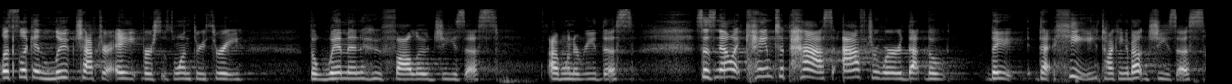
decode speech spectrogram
Let's look in Luke chapter 8, verses 1 through 3. The women who followed Jesus. I want to read this says, Now it came to pass afterward that, the, they, that he, talking about Jesus,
